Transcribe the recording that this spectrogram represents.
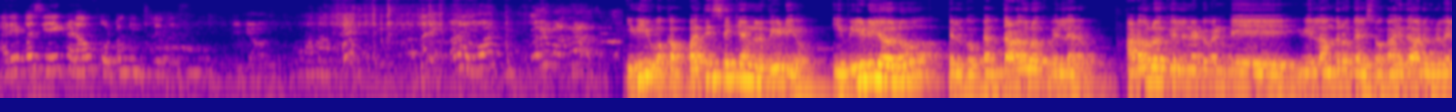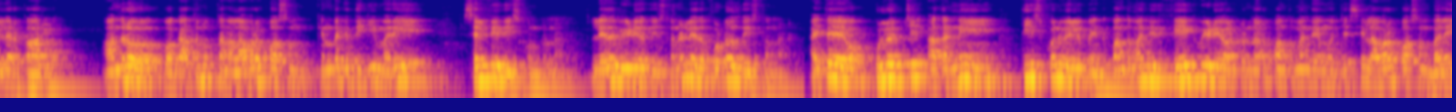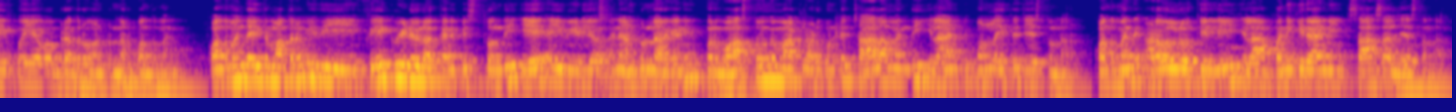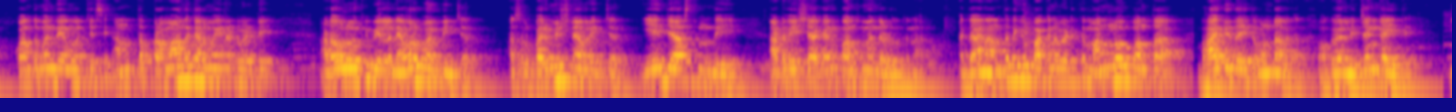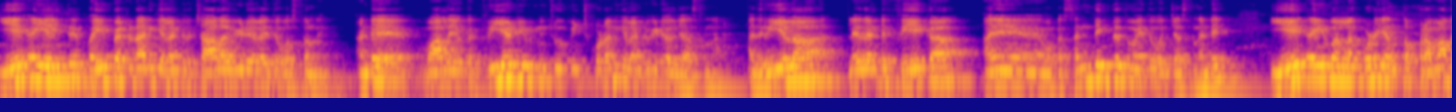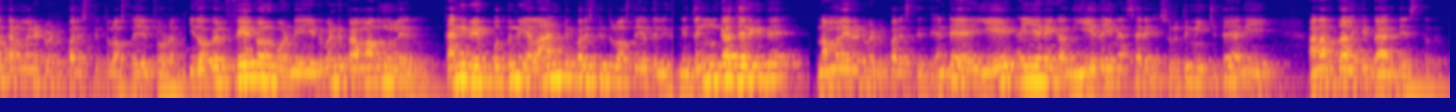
अरे बस यही खड़ा हूँ फोटो खींच ले बस हाँ, हाँ। ఇది ఒక పది సెకండ్ల వీడియో ఈ వీడియోలో వీళ్ళు పెద్ద అడవిలోకి వెళ్ళారు అడవిలోకి వెళ్ళినటువంటి వీళ్ళందరూ కలిసి ఒక ఐదు ఆరుగురు వెళ్ళారు కారులో అందులో ఒక అతను తన లవర్ కోసం కిందకి దిగి మరీ సెల్ఫీ తీసుకుంటున్నాడు లేదా వీడియో తీస్తున్నాడు లేదా ఫోటోలు తీస్తున్నాడు అయితే ఒక పులి వచ్చి అతన్ని తీసుకొని వెళ్ళిపోయింది. కొంతమంది ఇది ఫేక్ వీడియో అంటున్నారు కొంతమంది ఏమొచ్చేసి లవర్ కోసం బలైపోయావా బ్రదరు అంటున్నారు కొంతమంది. కొంతమంది అయితే మాత్రం ఇది ఫేక్ వీడియోలో కనిపిస్తుంది ఏఐ వీడియో అని అంటున్నారు కానీ కొన్ని వాస్తవంగా మాట్లాడుకుంటే చాలా మంది ఇలాంటి పనులు అయితే చేస్తున్నారు. కొంతమంది అడవుల్లోకి వెళ్ళి ఇలా పనికిరాని సాహసాలు చేస్తున్నారు. కొంతమంది ఏమొచ్చేసి అంత ప్రమాదకరమైనటువంటి అడవులోకి వీళ్ళని ఎవరు పంపించారు? అసలు పర్మిషన్ ఎవరు ఇచ్చారు? ఏం చేస్తుంది? అటవీ శాఖ అని కొంతమంది అడుగుతున్నారు. దాని అంతటికి పక్కన పెడితే మనలో కొంత బాధ్యత అయితే ఉండాలి కదా. ఒకవేళ నిజంగా అయితే ఏఐ అయితే భయపెట్టడానికి ఇలాంటివి చాలా వీడియోలు అయితే వస్తున్నాయి. అంటే వాళ్ళ యొక్క క్రియేటివిటీని చూపించుకోవడానికి ఇలాంటి వీడియోలు చేస్తున్నారు. అది రియలా లేదంటే ఫేకా అనే ఒక సందిగ్ధతం అయితే వచ్చేస్తుంది. అంటే ఏఐ వల్ల కూడా ఎంత ప్రమాదకరమైనటువంటి పరిస్థితులు వస్తాయో చూడండి. ఇది ఒకవేళ ఫేక్ అనుకోండి ఎటువంటి ప్రమాదము లేదు. కానీ రేపు పొద్దున్న ఎలాంటి పరిస్థితులు వస్తాయో తెలియదు నిజంగా జరిగితే నమ్మలేనటువంటి పరిస్థితి. అంటే ఏఐ అనే కాదు ఏదైనా సరే శృతి మించితే అది అనర్థాలకి దారి తీస్తుంది.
